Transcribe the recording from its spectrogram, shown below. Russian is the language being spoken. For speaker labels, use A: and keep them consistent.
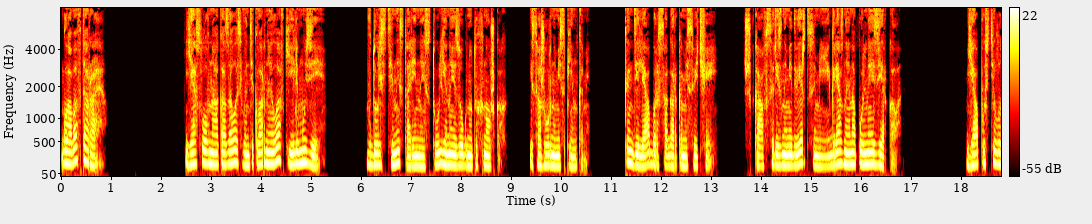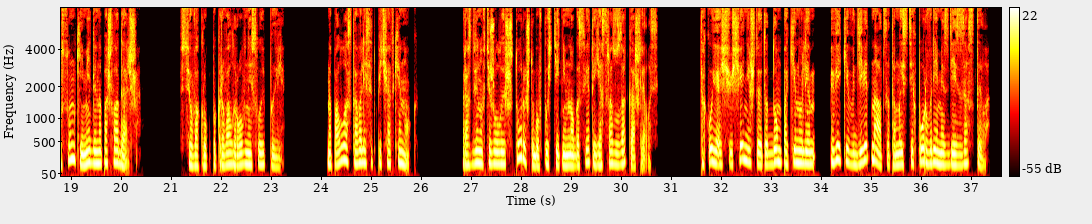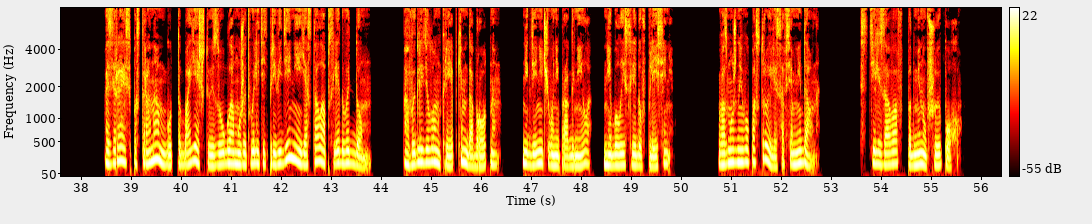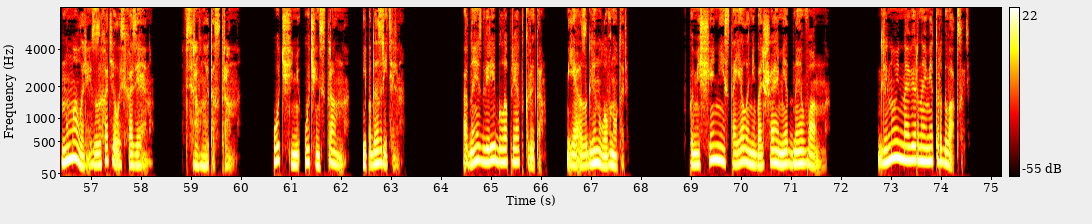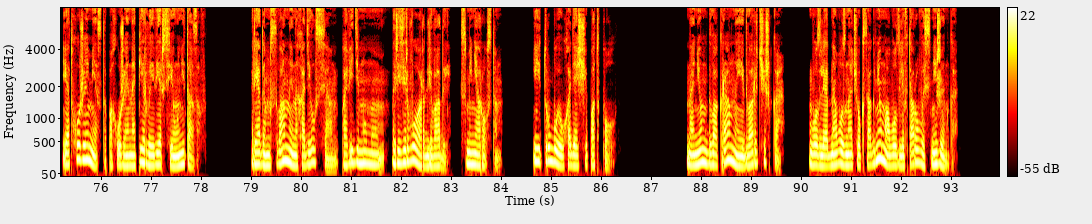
A: Глава вторая. Я словно оказалась в антикварной лавке или музее. Вдоль стены старинные стулья на изогнутых ножках и с ажурными спинками. Канделябр с огарками свечей. Шкаф с резными дверцами и грязное напольное зеркало. Я опустила сумки и медленно пошла дальше. Все вокруг покрывал ровный слой пыли. На полу оставались отпечатки ног. Раздвинув тяжелые шторы, чтобы впустить немного света, я сразу закашлялась. Такое ощущение, что этот дом покинули веки в девятнадцатом, и с тех пор время здесь застыло. Озираясь по сторонам, будто боясь, что из-за угла может вылететь привидение, я стала обследовать дом. А выглядел он крепким, добротным. Нигде ничего не прогнило, не было и следов плесени. Возможно, его построили совсем недавно, стилизовав под минувшую эпоху. Ну, мало ли, захотелось хозяину. Все равно это странно. Очень-очень странно и подозрительно. Одна из дверей была приоткрыта. Я заглянула внутрь. В помещении стояла небольшая медная ванна. Длиной, наверное, метр двадцать. И отхожее место, похожее на первые версии унитазов. Рядом с ванной находился, по-видимому, резервуар для воды с меня ростом и трубой, уходящей под пол. На нем два крана и два рычажка. Возле одного значок с огнем, а возле второго — снежинка.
